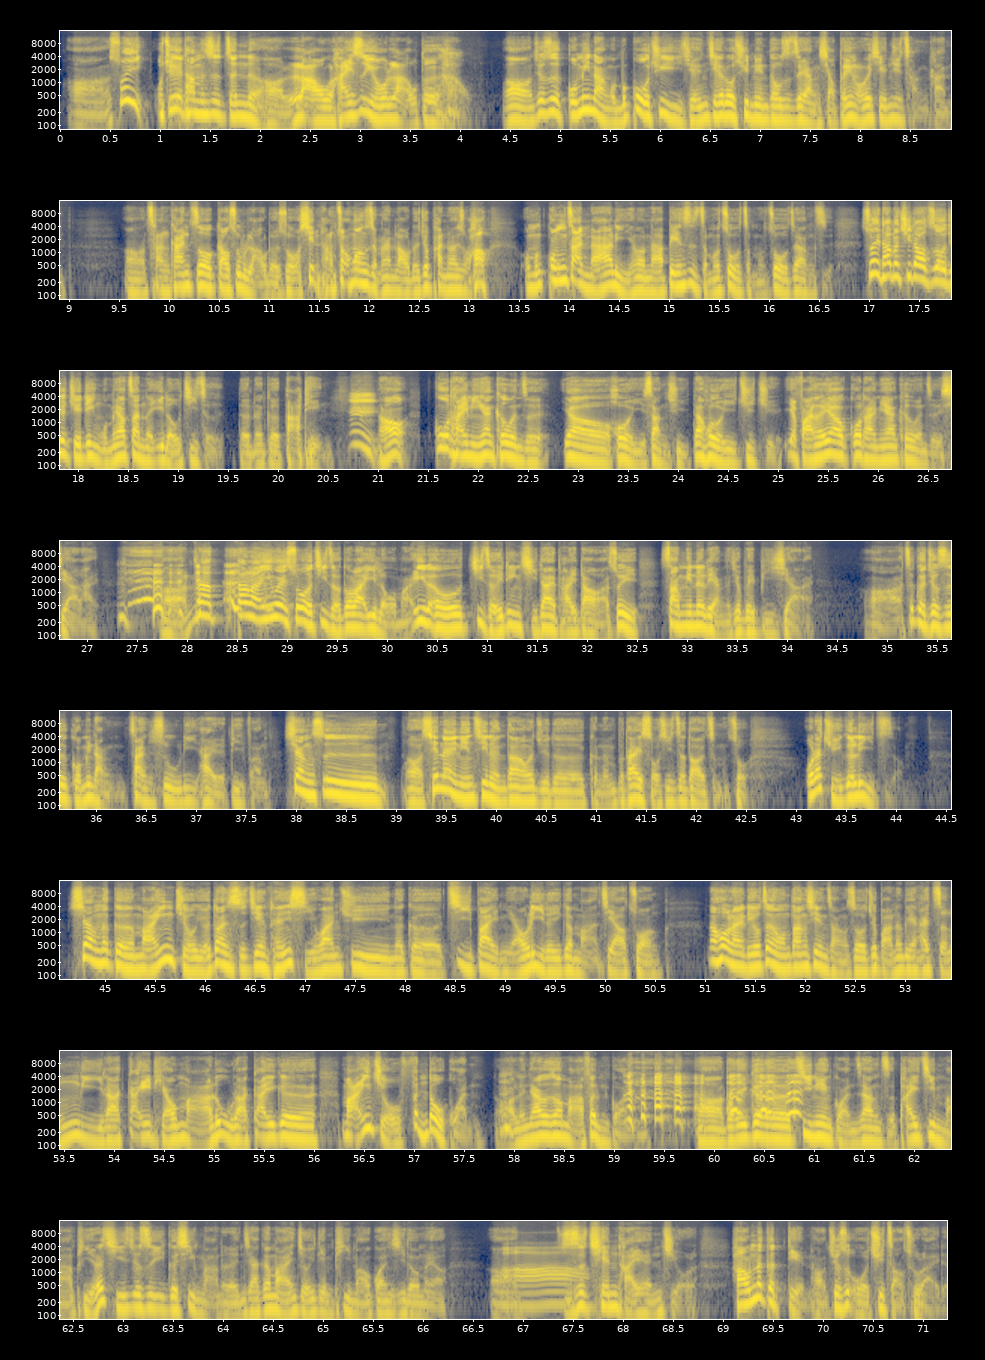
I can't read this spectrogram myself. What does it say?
啊，所以我觉得他们是真的哈，老还是有老的好。哦，就是国民党，我们过去以前接受训练都是这样，小朋友会先去场刊，哦，场刊之后告诉老的说现场状况是怎么样，老的就判断说好，我们攻占哪里，哦，哪边是怎么做怎么做这样子，所以他们去到之后就决定我们要站了一楼记者的那个大厅，嗯，然后郭台铭和柯文哲要侯友谊上去，但侯友谊拒绝，也反而要郭台铭和柯文哲下来。啊，那当然，因为所有记者都在一楼嘛，一楼记者一定期待拍到啊，所以上面那两个就被逼下来。啊，这个就是国民党战术厉害的地方。像是哦，现在年轻人当然会觉得可能不太熟悉这到底怎么做。我来举一个例子像那个马英九有一段时间很喜欢去那个祭拜苗栗的一个马家庄。那后来刘振荣当县长的时候，就把那边还整理啦，盖一条马路啦，盖一个马英九奋斗馆啊，人家都说马粪馆啊的一个纪念馆，这样子拍进马屁，而其实就是一个姓马的人家，跟马英九一点屁毛关系都没有啊，只是迁台很久了。好，那个点哈，就是我去找出来的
